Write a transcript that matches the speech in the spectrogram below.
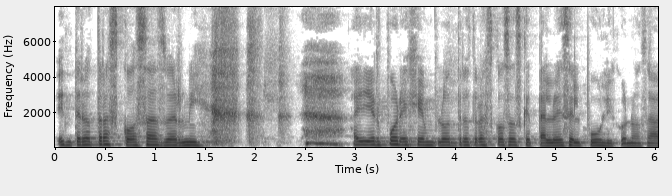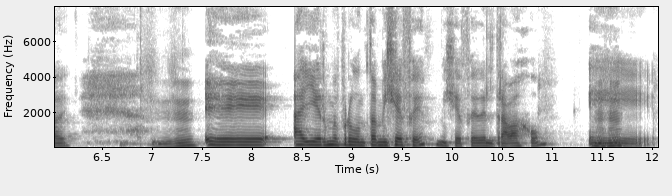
entre otras cosas, Bernie, ayer, por ejemplo, entre otras cosas que tal vez el público no sabe, eh, ayer me preguntó a mi jefe, mi jefe del trabajo, eh,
